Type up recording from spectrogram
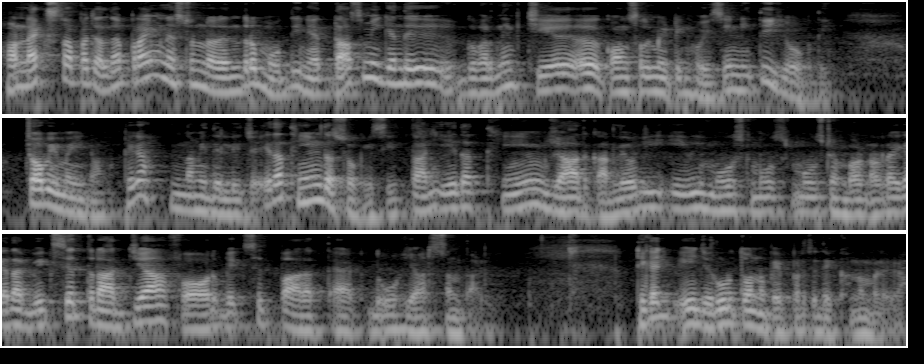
ਹੁਣ ਨੈਕਸਟ ਆਪਾਂ ਚੱਲਦੇ ਹਾਂ ਪ੍ਰਾਈਮ ਮਿਨਿਸਟਰ ਨਰਿੰਦਰ ਮੋਦੀ ਨੇ 10ਵੀਂ ਕਹਿੰਦੇ ਗਵਰਨਿੰਗ ਚੇਅਰ ਕੌਂਸਲ ਮੀਟਿੰਗ ਹੋਈ ਸੀ ਨੀਤੀ ਆਯੋਗ ਦੀ। 24 ਮਈ ਨੂੰ, ਠੀਕ ਆ? ਨਵੀਂ ਦਿੱਲੀ 'ਚ। ਇਹਦਾ ਥੀਮ ਦੱਸੋ ਕੀ ਸੀ? ਤਾਂ ਜੀ ਇਹਦਾ ਥੀਮ ਯਾਦ ਕਰ ਲਿਓ ਜੀ, ਇਹ ਵੀ ਮੋਸਟ ਮੋਸਟ ਮੋਸਟ ਇੰਪੋਰਟੈਂਟ ਰਹੇਗਾ ਤਾਂ ਵਿਕਸਿਤ ਰਾਜਿਆ ਫॉर ਵਿਕਸਿਤ ਭਾਰਤ ਐਟ 2047 ਠੀਕ ਹੈ ਜੀ? ਇਹ ਜ਼ਰੂਰ ਤੁਹਾਨੂੰ ਪੇਪਰ 'ਚ ਦੇਖਣ ਨੂੰ ਮਿਲੇਗਾ।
